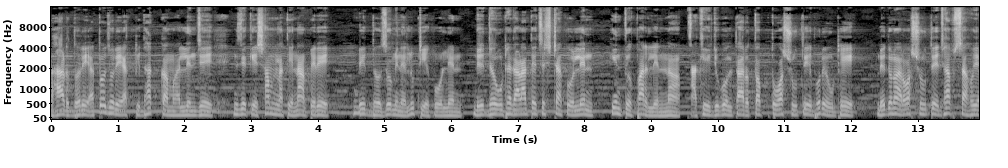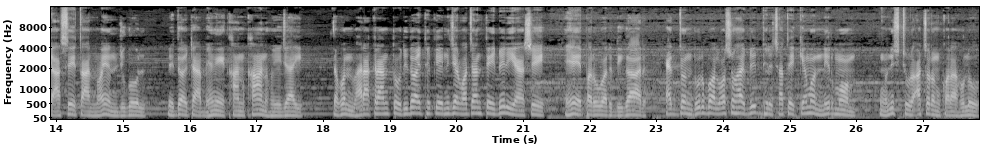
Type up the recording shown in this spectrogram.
ঘাড় ধরে এত জোরে একটি ধাক্কা মারলেন যে নিজেকে সামলাতে না পেরে বৃদ্ধ জমিনে লুটিয়ে পড়লেন। বৃদ্ধ উঠে দাঁড়াতে চেষ্টা করলেন, কিন্তু পারলেন না। আখি যুগল তার তপ্ত অশ্রুতে ভরে উঠে বেদনার অশ্রুতে ঝাপসা হয়ে আসে তার নয়ন যুগল। হৃদয়টা ভেঙে খান খান হয়ে যায়। তখন ভারাক্রান্ত হৃদয় থেকে নিজের অজান্তেই বেরিয়ে আসে। হে পারোয়ার দিগার, একজন দুর্বল অসহায় বৃদ্ধের সাথে কেমন নির্মম নিষ্ঠুর আচরণ করা হলো,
